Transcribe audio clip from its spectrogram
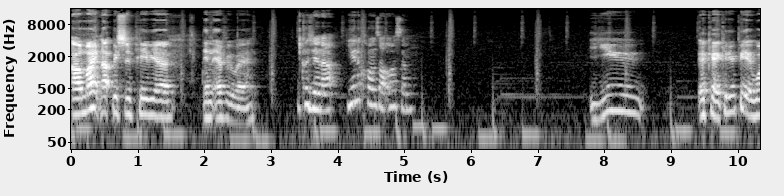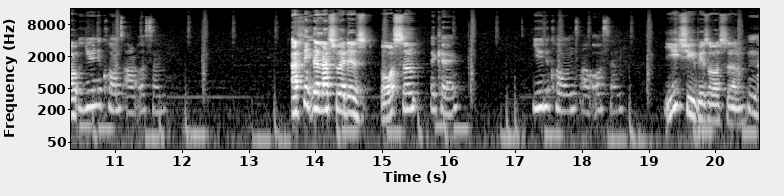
I might not be superior in every way. Because you're not. Unicorns are awesome. You. Okay, can you repeat it? Well, Unicorns are awesome. I think the last word is awesome. Okay. Unicorns are awesome. YouTube is awesome. No.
